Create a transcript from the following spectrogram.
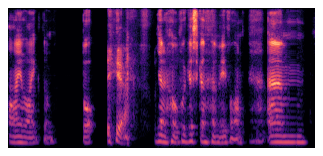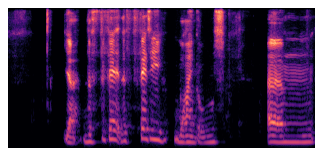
I like them. But yeah, you know, we're just gonna move on. Um, yeah, the the fizzy wine gums, um,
